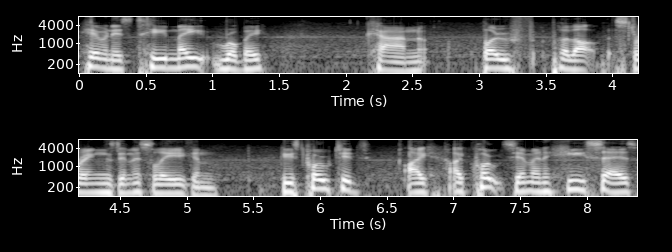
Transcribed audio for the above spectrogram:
him and his teammate Robbie can both pull up strings in this league. And he's quoted, I, I quote him, and he says,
